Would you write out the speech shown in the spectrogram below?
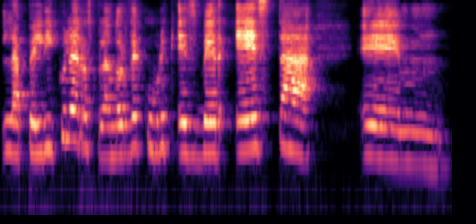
La película El resplandor de Kubrick es ver esta... Em,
